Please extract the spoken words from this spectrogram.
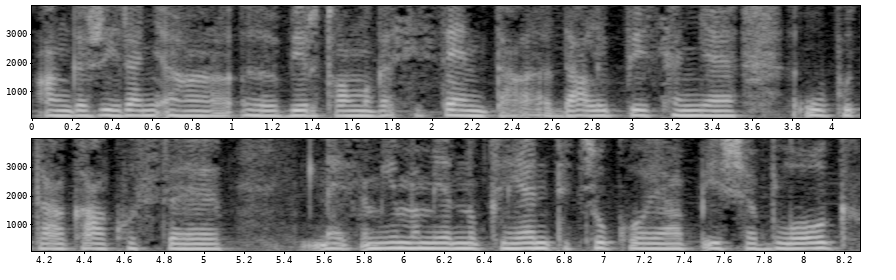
angažiranja e, virtualnog asistenta, da li pisanje uputa kako se, ne znam, imam jednu klijenticu koja piše blog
